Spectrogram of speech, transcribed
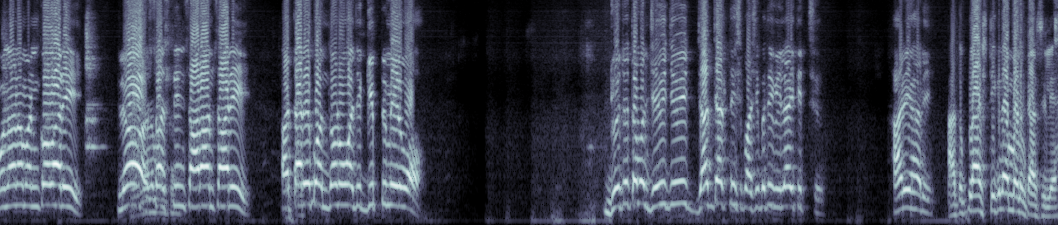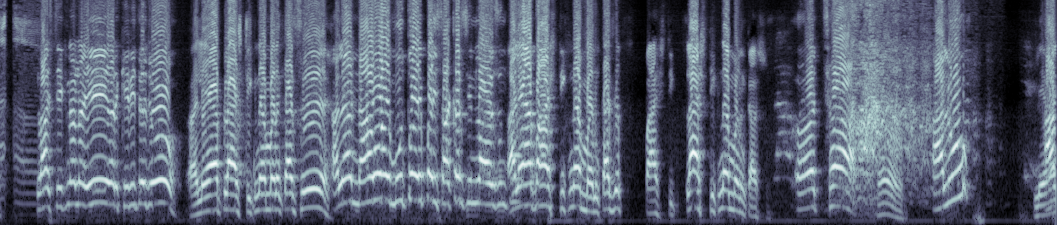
હોનાના મનકો વાળી લ્યો હોનાના સસ્તી ને સારામાં સારી. અત્યારે બંધોનો હોય ગિફ્ટ મેળવો. જોજો તમે જેવી જેવી જાત જાતની પાછી બધી વિલાયતી જ છે. હારી હારી. આ તો પ્લાસ્ટિક ના મણકા છે લે. પ્લાસ્ટિક ના નહીં હરખી રીતે જો. અલે આ પ્લાસ્ટિક ના મણકા છે. અલે ના હોય હું તો એ પૈસા કરસીને લાવ્યો છું અલે આ પ્લાસ્ટિક ના મણકા છે. પ્લાસ્ટિક પ્લાસ્ટિક ના મણકા છે. અચ્છા. આલુ આ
